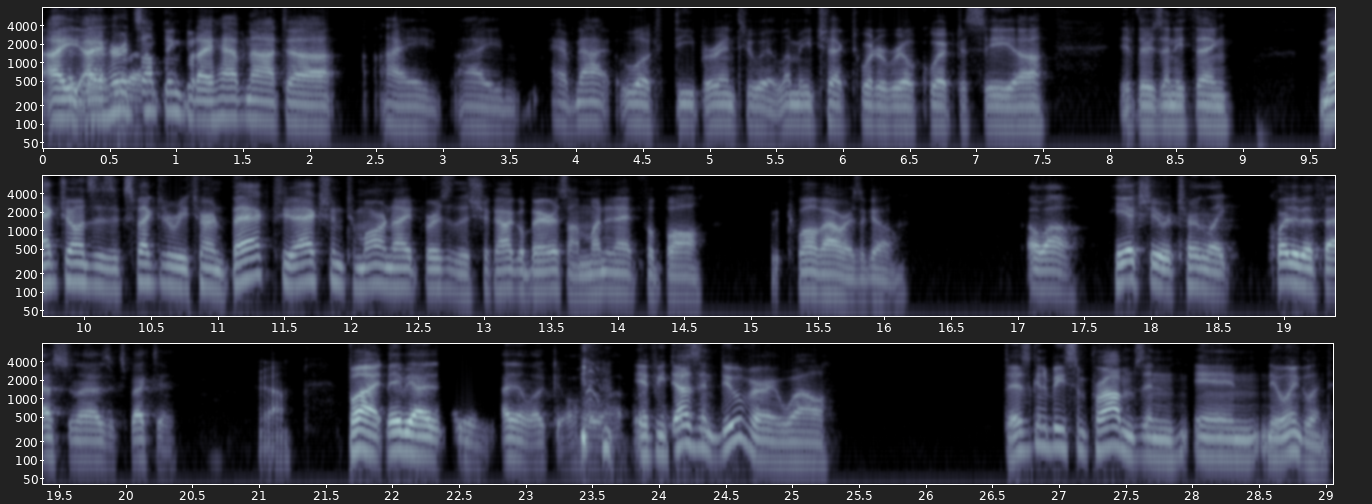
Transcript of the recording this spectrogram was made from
I, did I heard something, but I have not. Uh, I I have not looked deeper into it. Let me check Twitter real quick to see uh, if there's anything. Mac Jones is expected to return back to action tomorrow night versus the Chicago Bears on Monday Night Football, 12 hours ago. Oh wow, he actually returned like quite a bit faster than I was expecting. Yeah. But Maybe I I didn't look a whole lot. if he doesn't do very well, there's going to be some problems in in New England.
